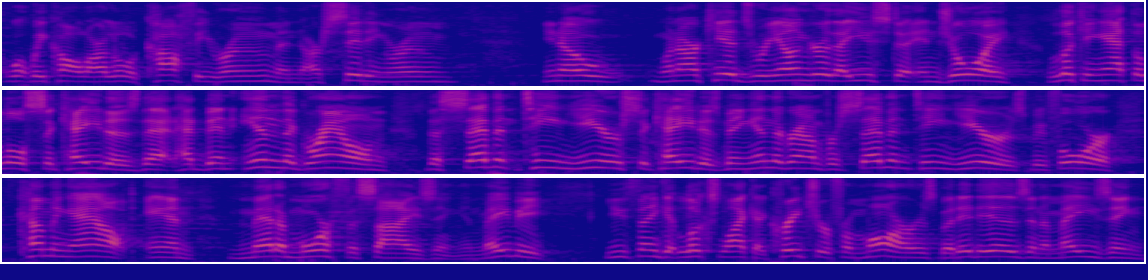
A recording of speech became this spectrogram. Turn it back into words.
what we call our little coffee room and our sitting room. You know, when our kids were younger, they used to enjoy looking at the little cicadas that had been in the ground, the 17 year cicadas being in the ground for 17 years before coming out and metamorphosizing. And maybe you think it looks like a creature from Mars, but it is an amazing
